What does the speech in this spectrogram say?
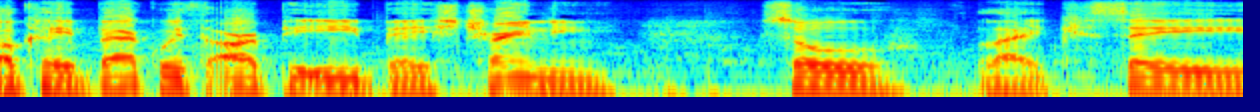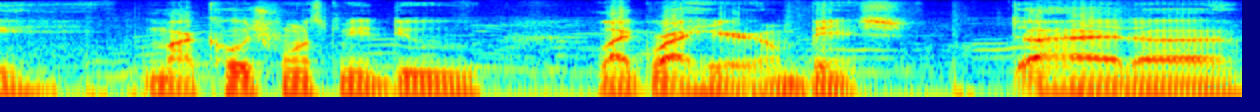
Okay, back with RPE based training. So, like, say my coach wants me to do like right here on bench. I had uh,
